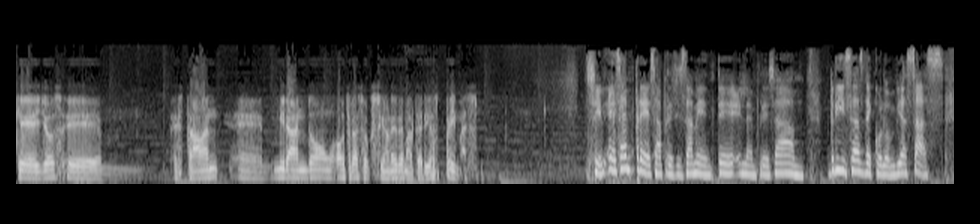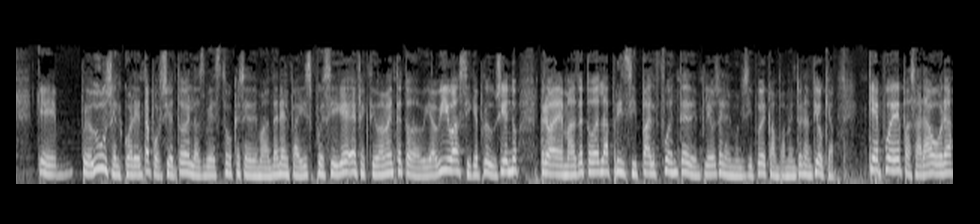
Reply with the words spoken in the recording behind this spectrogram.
que ellos eh, estaban mirando otras opciones de materias primas. Sí, esa empresa, precisamente, la empresa Brisas de Colombia SAS, que produce el 40% del asbesto que se demanda en el país, pues sigue efectivamente todavía viva, sigue produciendo, pero además de todo es la principal fuente de empleos en el municipio de Campamento en Antioquia. ¿Qué puede pasar ahora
